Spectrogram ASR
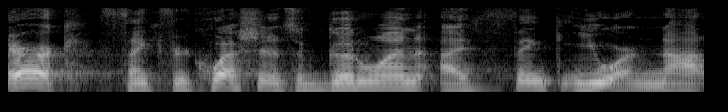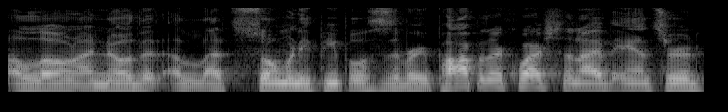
Eric, thank you for your question. It's a good one. I think you are not alone. I know that uh, that's so many people. This is a very popular question that I've answered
